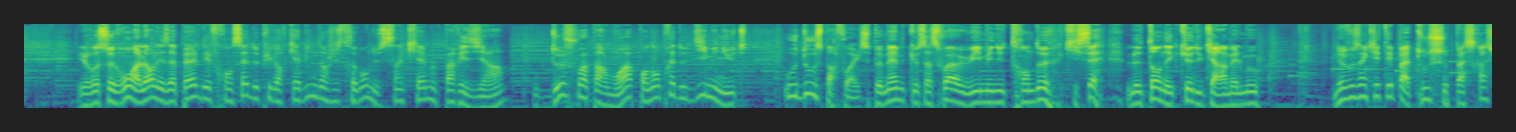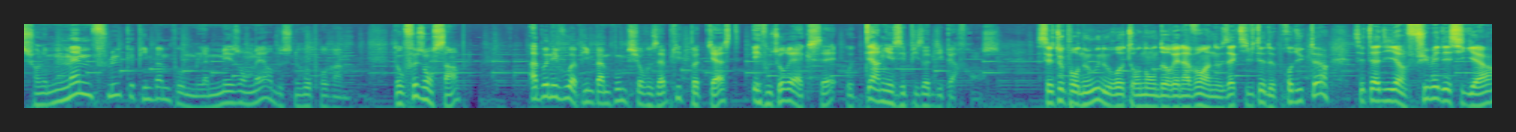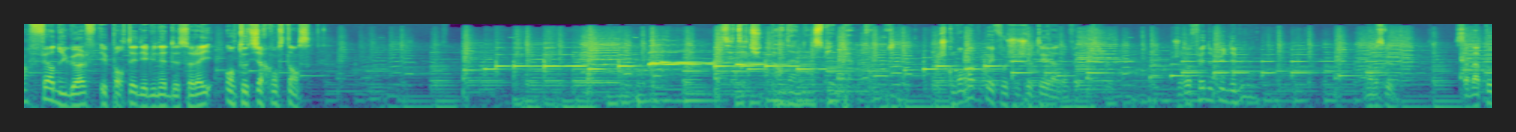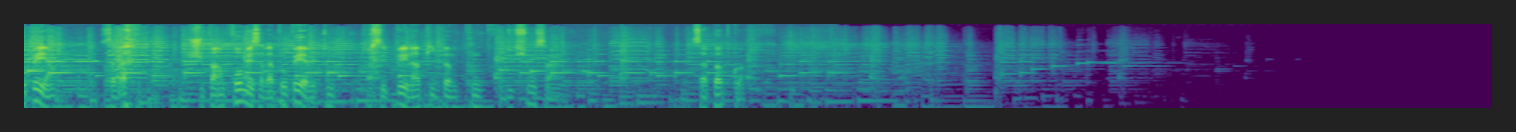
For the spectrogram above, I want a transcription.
Ils recevront alors les appels des Français depuis leur cabine d'enregistrement du 5e parisien, deux fois par mois pendant près de 10 minutes, ou 12 parfois, il se peut même que ça soit 8 minutes 32, qui sait, le temps n'est que du caramel mou. Ne vous inquiétez pas, tout se passera sur le même flux que Pim Pam Poum, la maison mère de ce nouveau programme. Donc faisons simple, abonnez-vous à Pim Pam Poum sur vos applis de podcast et vous aurez accès aux derniers épisodes d'Hyper France. C'est tout pour nous, nous retournons dorénavant à nos activités de producteurs, c'est-à-dire fumer des cigares, faire du golf et porter des lunettes de soleil en toutes circonstances. C'était une Pam Poum. Je comprends pas pourquoi il faut chuchoter là en fait. Je refais depuis le début Non parce que ça va popper hein. Ça va. Je suis pas un pro mais ça va popper avec tous ces P là, Pim Pam Poum production, ça. Ça pop quoi.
